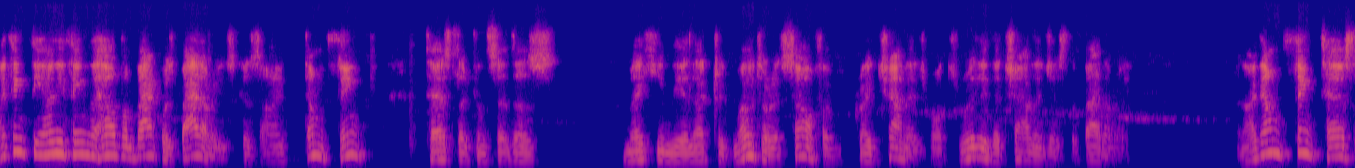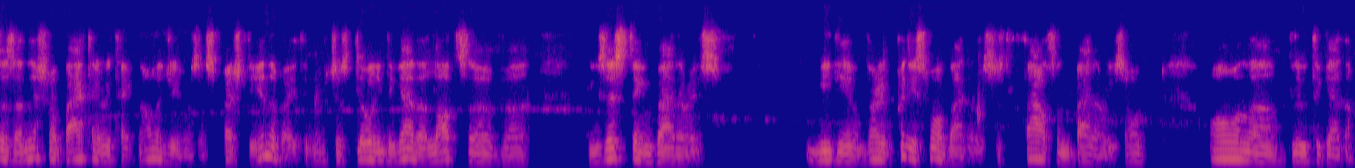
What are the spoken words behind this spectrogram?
I think the only thing that held them back was batteries, because I don't think Tesla considers making the electric motor itself a great challenge. What's really the challenge is the battery. And I don't think Tesla's initial battery technology was especially innovative. It was just gluing together lots of uh, existing batteries, medium, very pretty small batteries, just a thousand batteries, all, all uh, glued together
